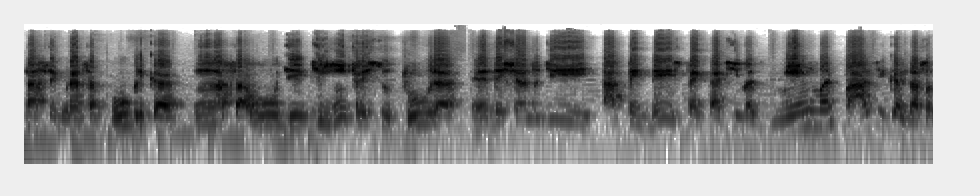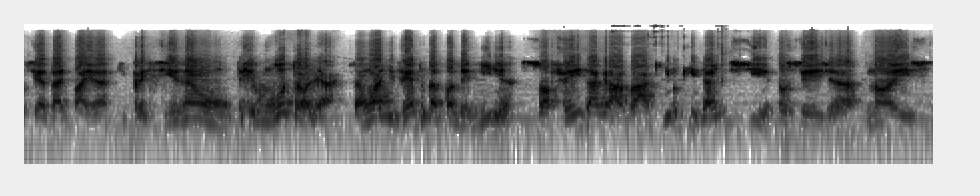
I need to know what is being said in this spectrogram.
na segurança pública, na saúde, de infraestrutura, é, deixando de atender expectativas mínimas, básicas da sociedade baiana, que precisam ter um outro olhar. Então, o advento da pandemia só fez agravar aquilo que já existia. Ou seja, nós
